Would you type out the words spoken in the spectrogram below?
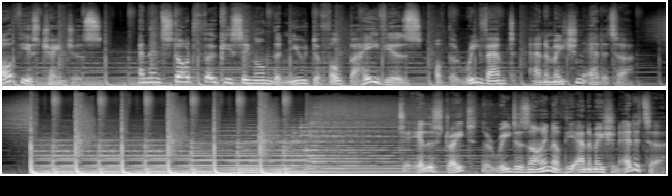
obvious changes, and then start focusing on the new default behaviors of the revamped animation editor. To illustrate the redesign of the animation editor,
